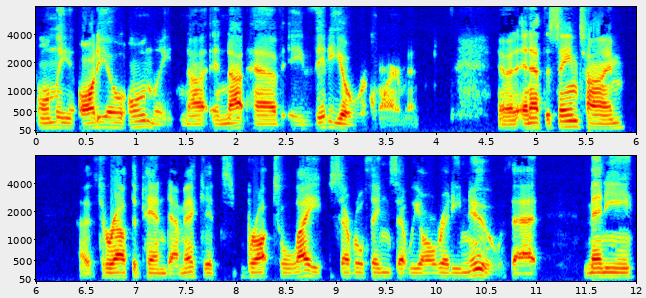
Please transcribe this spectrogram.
only audio only, not and not have a video requirement. And at the same time, uh, throughout the pandemic, it's brought to light several things that we already knew that many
